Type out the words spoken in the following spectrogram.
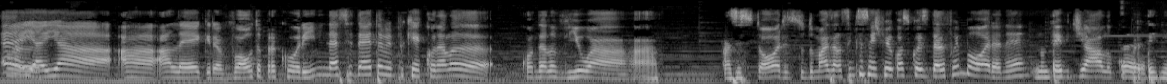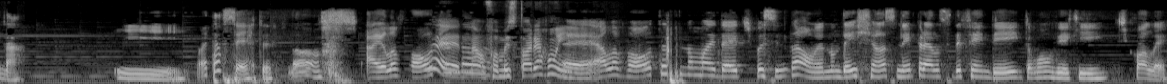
É, é, e aí a, a Alegra volta pra Corine nessa ideia também, porque quando ela, quando ela viu a, a as histórias e tudo mais, ela simplesmente pegou as coisas dela e foi embora, né? Não teve diálogo é. para terminar. E vai tá certa. Não. Aí ela volta. É, não, foi uma história ruim. É, ela volta numa ideia tipo assim, não, eu não dei chance nem para ela se defender, então vamos ver aqui de qual é.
